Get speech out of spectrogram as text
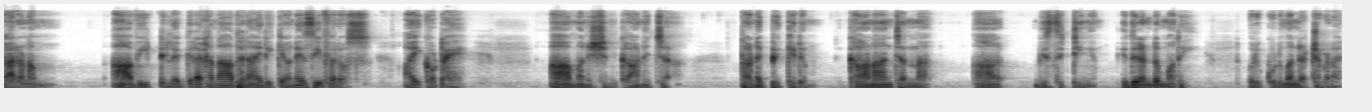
കാരണം ആ വീട്ടിലെ ഗ്രഹനാഥനായിരിക്കും ഒനേസി ഫെരോസ് ആയിക്കോട്ടെ. ആ മനുഷ്യൻ കാണിച്ച തണുപ്പിക്കലും കാണാൻ ചെന്ന ആ വിസിറ്റിങ്ങും ഇത് രണ്ടും മതി. ഒരു കുടുംബം രക്ഷപ്പെടാൻ.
